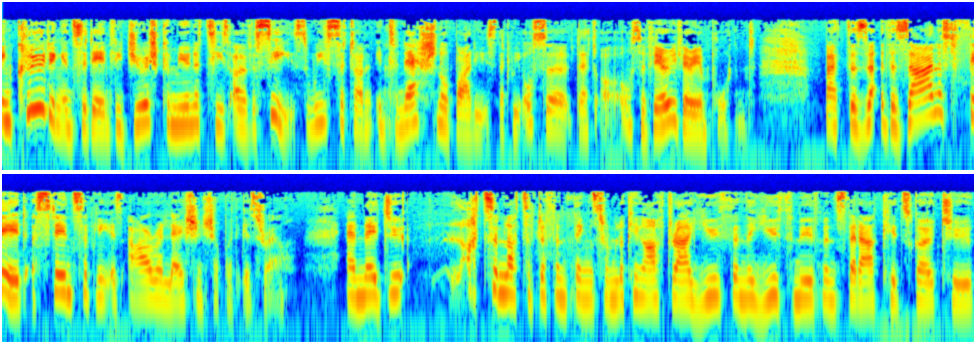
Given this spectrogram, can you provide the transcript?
including incidentally Jewish communities overseas. We sit on international bodies that we also that are also very very important. But the the Zionist Fed ostensibly is our relationship with Israel, and they do lots and lots of different things from looking after our youth and the youth movements that our kids go to.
